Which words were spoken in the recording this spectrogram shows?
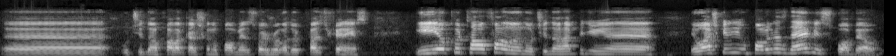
É... O Tidão fala que acho que no Palmeiras foi o jogador que faz diferença. E é o que eu estava falando, o Tidão, rapidinho. É... Eu acho que ele, o Palmeiras deve isso pro Abel.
